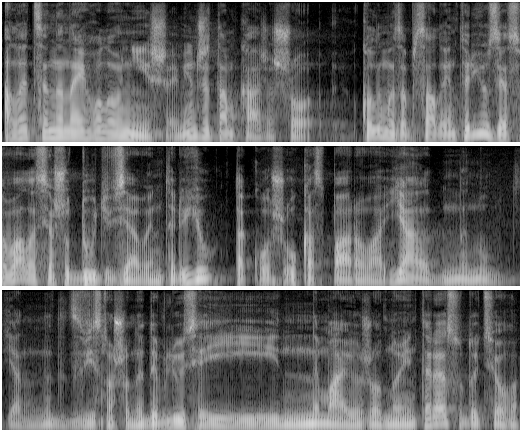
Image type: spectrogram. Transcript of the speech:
Але це не найголовніше. Він же там каже, що коли ми записали інтерв'ю, з'ясувалося, що Дудь взяв інтерв'ю також у Каспарова. Я ну я звісно, що не дивлюся і не маю жодного інтересу до цього.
